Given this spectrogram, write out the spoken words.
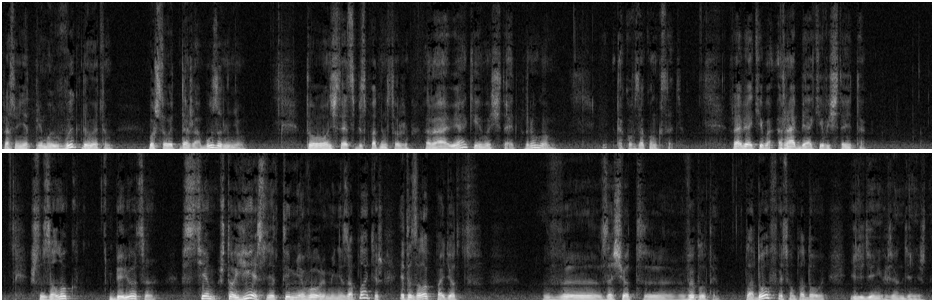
раз у него нет прямой выгоды в этом, больше того, это даже обуза для него, то он считается бесплатным сторожем. Раби Акива считает по-другому. Таков закон, кстати. Раби Акива, Раби Акива считает так, что залог берется с тем, что если ты мне вовремя не заплатишь, этот залог пойдет в, за счет э, выплаты плодов, если он плодовый, или денег, если он денежный.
